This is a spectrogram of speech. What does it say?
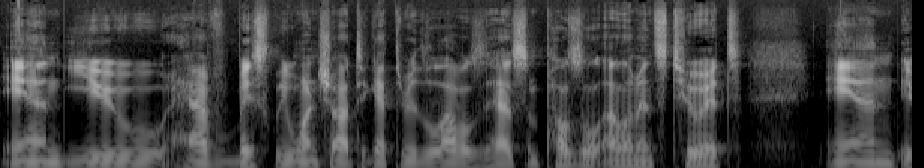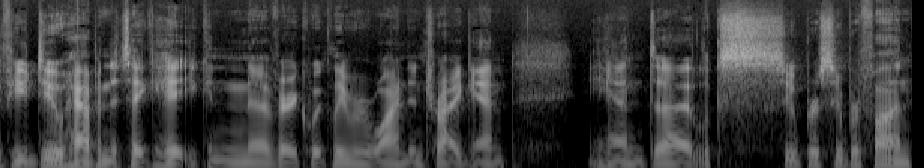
And you have basically one shot to get through the levels. It has some puzzle elements to it. And if you do happen to take a hit, you can uh, very quickly rewind and try again. And uh, it looks super, super fun.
